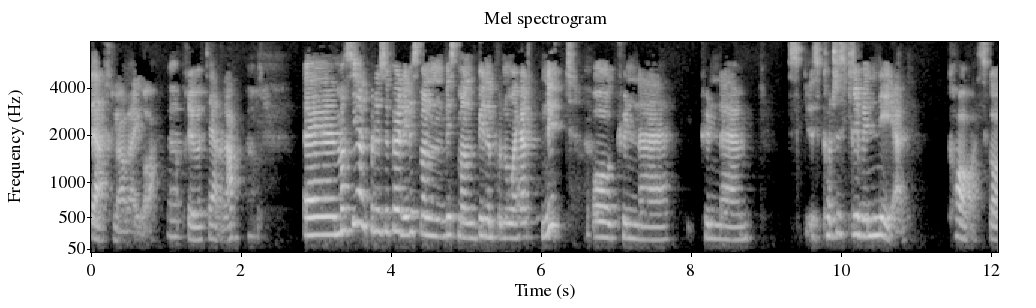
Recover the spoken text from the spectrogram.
der klarer jeg å Ja. prioritere det. Eh, men så hjelper det selvfølgelig hvis man, hvis man begynner på noe helt nytt, og kunne, kunne sk kanskje skrive ned hva skal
